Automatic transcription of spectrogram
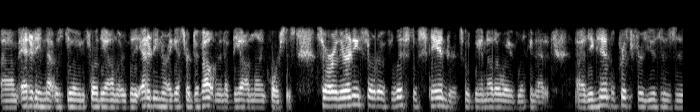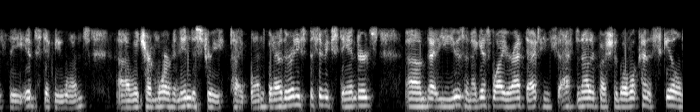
um, editing that was doing for the online, the editing or I guess or development of the online courses. So are there any sort of list of standards would be another way of looking at it. Uh, the example Christopher uses is the IBSTPI ones, uh, which are more of an industry type ones, but are there any specific standards um, that you use? And I guess while you're at that, he's asked another question about what kind of skills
